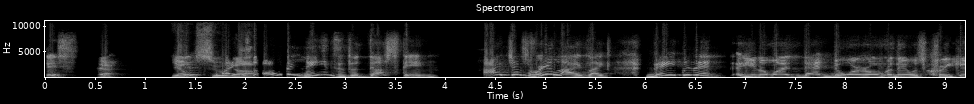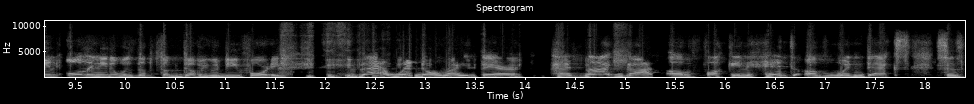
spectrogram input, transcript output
This yeah, yo, this place, up. all it needs is a dusting. I just realized, like, they didn't. You know what? That door over there was creaking. All they needed was the, some WD forty. that window right there has not got a fucking hint of Windex since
